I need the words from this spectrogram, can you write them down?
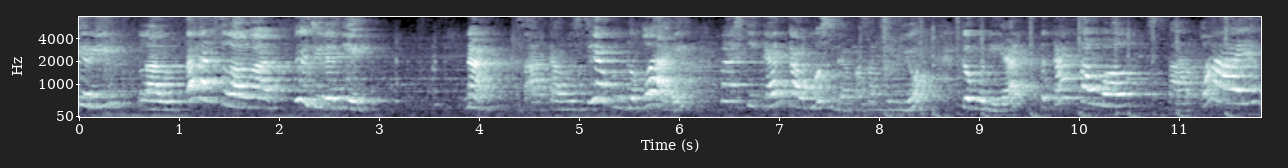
kiri, lalu tahan selama 7 detik. Nah, saat kamu siap untuk live, pastikan kamu sudah pasang senyum, kemudian tekan tombol start live.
